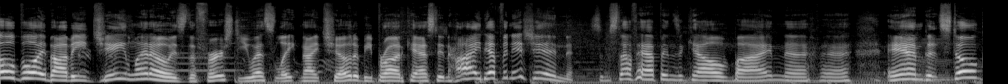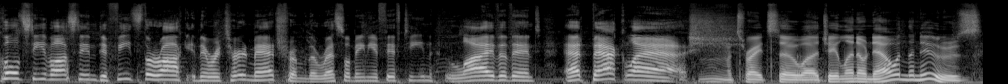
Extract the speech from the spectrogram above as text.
Oh boy, Bobby, Jay Leno is the first U.S. late night show to be broadcast in high definition. Some stuff happens in Columbine. Uh, uh, and Stone Cold Steve Austin defeats The Rock in their return match from the WrestleMania 15 live event at Backlash. Mm, That's right. So uh, Jay Leno now in the news.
